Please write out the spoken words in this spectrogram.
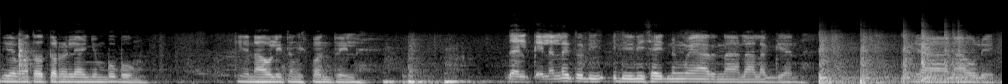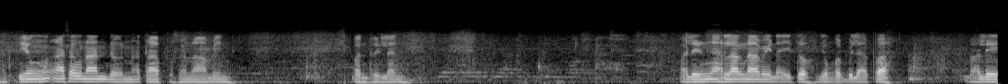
hindi na matutornilayan yung bubong. Kaya naulit ang spandrel. Dahil kailan lang ito i-decide ng may-ari na lalagyan. Kaya nahuli. At yung asa unahan doon, natapos na namin spandrelan. Bali nga lang namin na ito, yung kabila pa. Bali.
